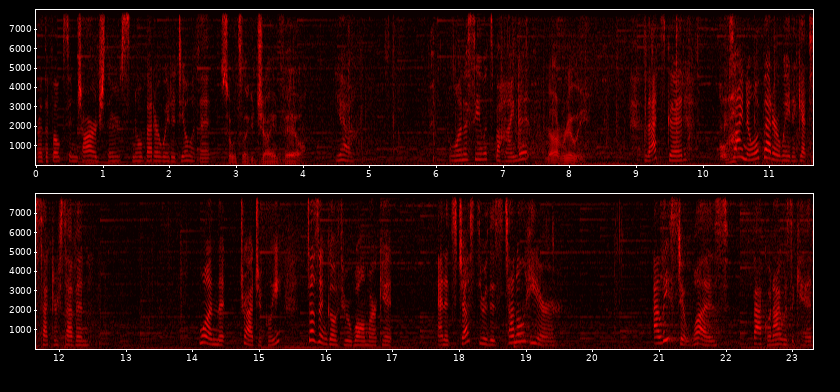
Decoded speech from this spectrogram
For the folks in charge, there's no better way to deal with it. So it's like a giant veil. Yeah. Want to see what's behind it? Not really. That's good. Because I know a better way to get to Sector 7. One that, tragically, doesn't go through Wall Market. And it's just through this tunnel here. At least it was, back when I was a kid.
